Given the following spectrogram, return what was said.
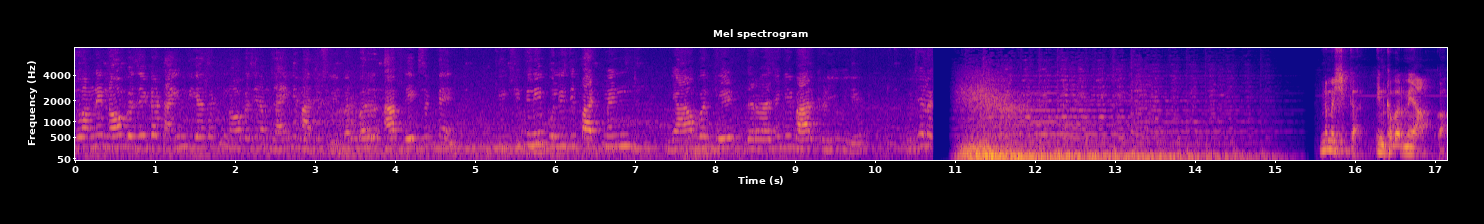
जो हमने 9 बजे का टाइम दिया था कि 9 बजे हम जाएँगे मातुश्री पर पर आप देख सकते हैं कि कितनी पुलिस डिपार्टमेंट यहाँ पर गेट दरवाजे के बाहर खड़ी हुई है। मुझे लग... नमस्कार, इन खबर में आपका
